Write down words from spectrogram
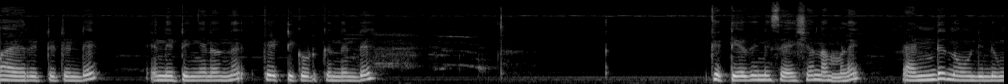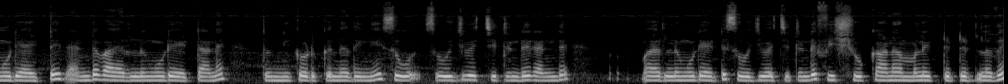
വയറിട്ടിട്ടുണ്ട്. എന്നിട്ട് ഇങ്ങനെ ഒന്ന് കെട്ടി കൊടുക്കുന്നുണ്ട് കെട്ടിയതിന് ശേഷം നമ്മൾ രണ്ട് നൂലിലും കൂടി ആയിട്ട് രണ്ട് വയറിലും കൂടി ആയിട്ടാണ് തുന്നി കൊടുക്കുന്നതിന് സൂ സൂചി വെച്ചിട്ടുണ്ട്. രണ്ട് വയറിലും കൂടി ആയിട്ട് സൂചി വെച്ചിട്ടുണ്ട്. ഫിഷ് ഹൂക്കാണ് നമ്മൾ ഇട്ടിട്ടുള്ളത്.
